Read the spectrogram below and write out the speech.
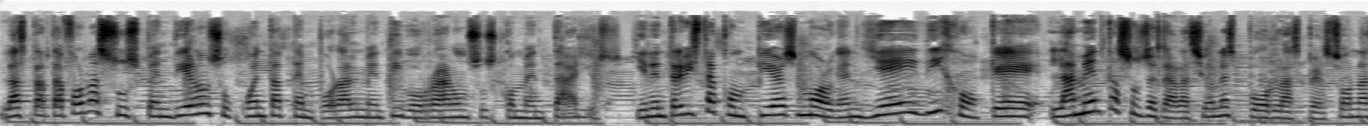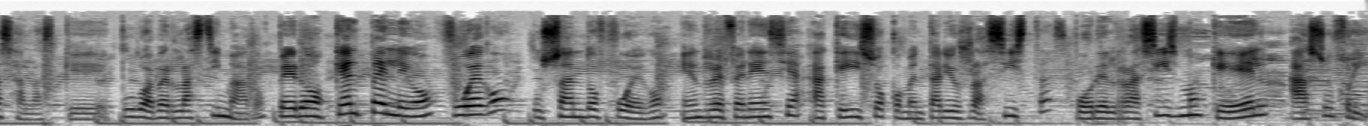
las plataformas suspendieron su cuenta temporalmente y borraron sus comentarios. Y en entrevista con Piers Morgan, Ye dijo que lamenta sus declaraciones por las personas a las que pudo haber lastimado, pero que él peleó fuego usando fuego en referencia a que hizo comentarios racistas por el racismo que él ha sufrido.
